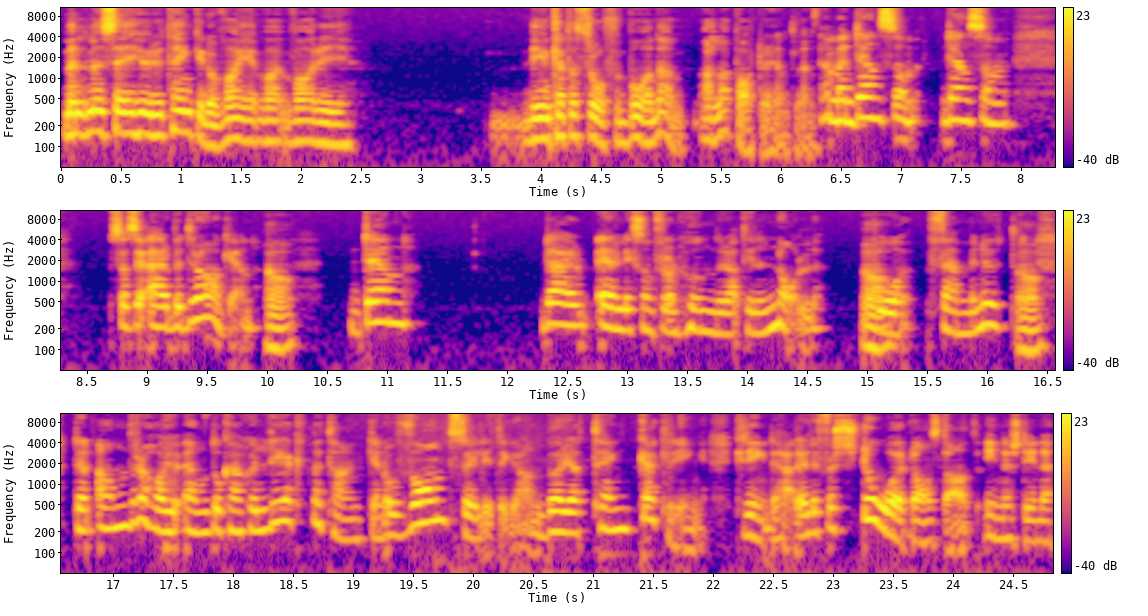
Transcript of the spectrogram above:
Men, men säg hur du tänker då. Vad är, var, var i... Det är en katastrof för båda, alla parter egentligen. Ja, men den som, den som så att säga är bedragen, Ja, den... Där är det liksom från 100 till 0 Ja. på fem minuter. Ja. Den andra har ju ändå kanske lekt med tanken och vant sig lite grann. Börjat tänka kring, kring det här. Eller förstår någonstans innerst inne.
